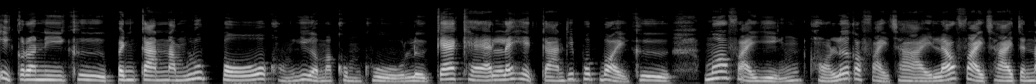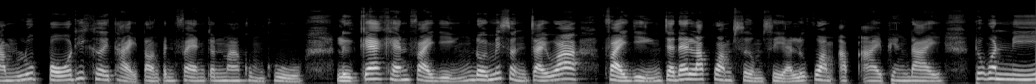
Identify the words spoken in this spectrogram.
อีกกรณีคือเป็นการนำรูปโป๊ของเหยื่อมาข่มขู่ หรือแก้แค้นและเหตุการณ์ที่พบบ่อยคือ เมื่อฝ่ายหญิงขอเลิกกับฝ่ายชาย แล้วฝ่ายชายจะนำรูปโป๊ที่เคยถ่ายตอนเป็นแฟนกันมาข่มขู่ หรือแก้แค้นฝ่ายหญิง โดยไม่สนใจว่าฝ่ายหญิงจะได้รับความเสื่อมเสียหรือความอับอายเพียงใด ทุกวันนี้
